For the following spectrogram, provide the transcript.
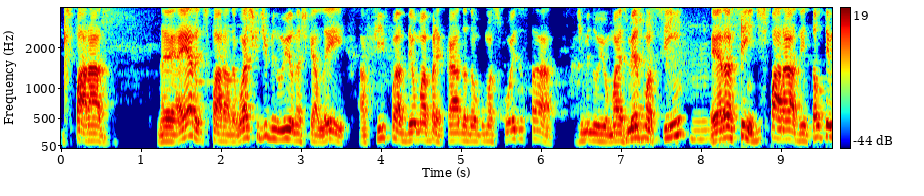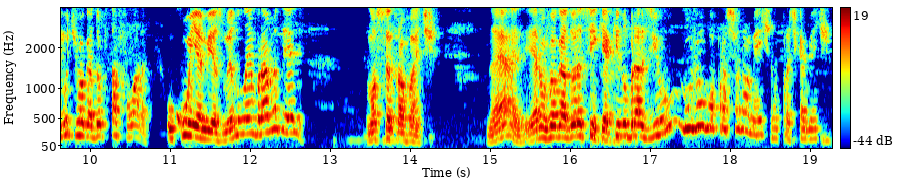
disparado. Né? Era disparado, agora acho que diminuiu, né? acho que a lei, a FIFA deu uma brecada em algumas coisas, tá, diminuiu, mas mesmo assim, era assim, disparado. Então tem muito jogador que tá fora. O Cunha mesmo, eu não lembrava dele, nosso centroavante. Né? Era um jogador assim, que aqui no Brasil não jogou profissionalmente, né, praticamente.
